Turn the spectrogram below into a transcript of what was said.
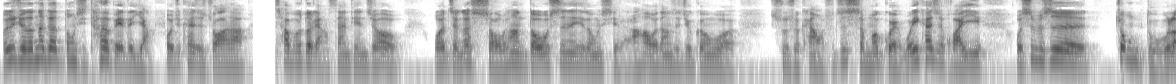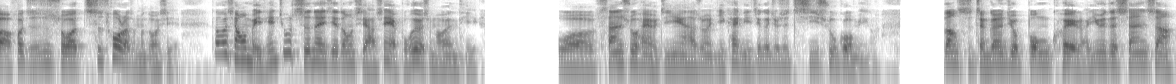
我就觉得那个东西特别的痒，我就开始抓它。差不多两三天之后，我整个手上都是那些东西了。然后我当时就跟我叔叔看，我说这什么鬼？我一开始怀疑我是不是中毒了，或者是说吃错了什么东西。但我想我每天就吃那些东西，好像也不会有什么问题。我三叔很有经验，他说：“一看你这个就是漆树过敏了。”当时整个人就崩溃了，因为在山上，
